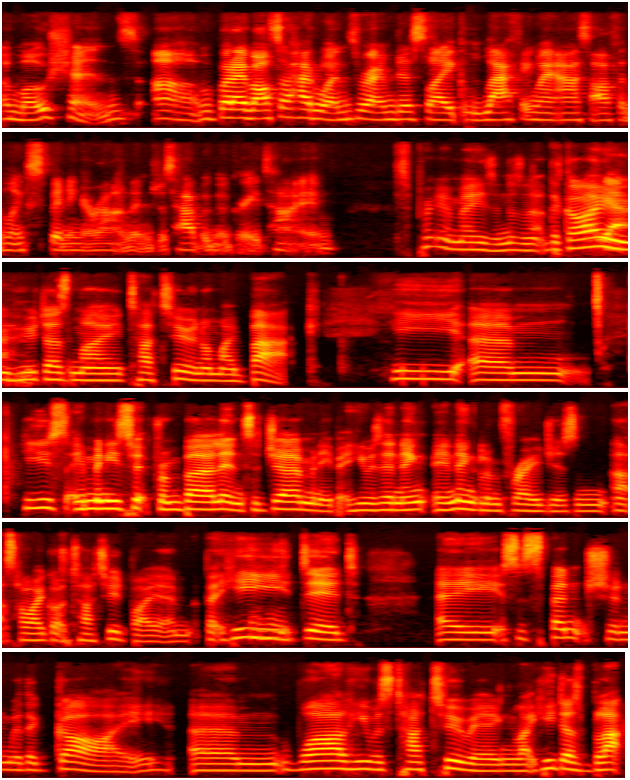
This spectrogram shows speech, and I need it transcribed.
emotions. Um, but I've also had ones where I'm just like laughing my ass off and like spinning around and just having a great time. It's pretty amazing, isn't it? The guy Yeah. who, who does my tattooing on my back, he um he he's I mean he's from Berlin to Germany, but he was in in England for ages, and that's how I got tattooed by him. But he Mm-hmm. did a suspension with a guy um while he was tattooing like he does black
